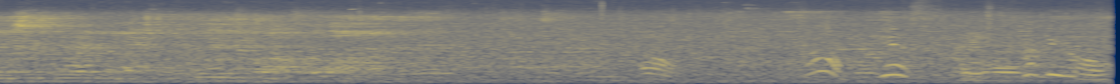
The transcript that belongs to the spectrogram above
facing the ring master, please walk the line. Oh, yes, hole.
